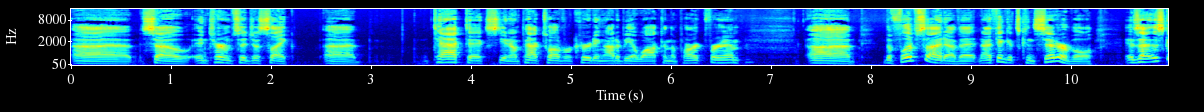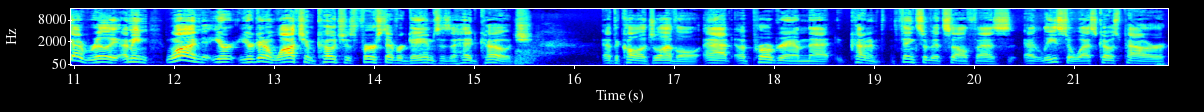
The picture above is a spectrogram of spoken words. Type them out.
Uh, so in terms of just like uh, tactics, you know, Pac-12 recruiting ought to be a walk in the park for him. Uh, the flip side of it, and I think it's considerable, is that this guy really. I mean, one, you're you're going to watch him coach his first ever games as a head coach at the college level at a program that kind of thinks of itself as at least a West Coast power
